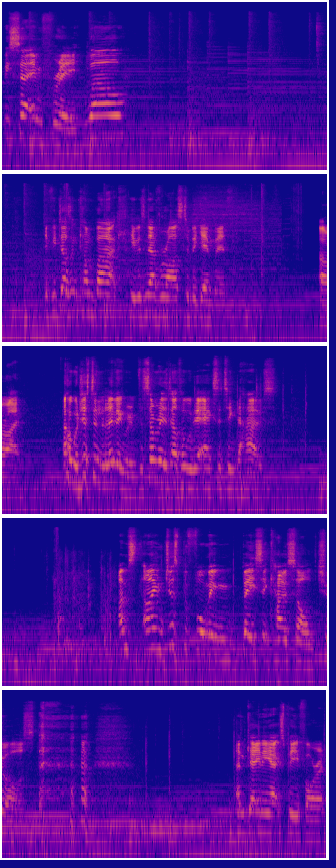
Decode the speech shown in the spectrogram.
we set him free. Well, if he doesn't come back, he was never ours to begin with. All right. Oh, we're just in the living room. For some reason, I thought we were exiting the house. I'm I'm just performing basic household chores and gaining XP for it.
